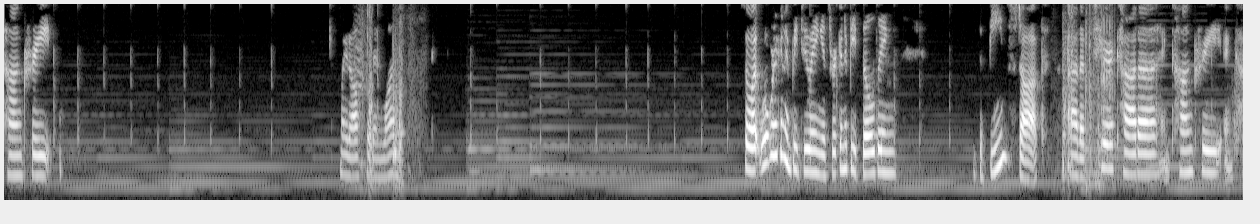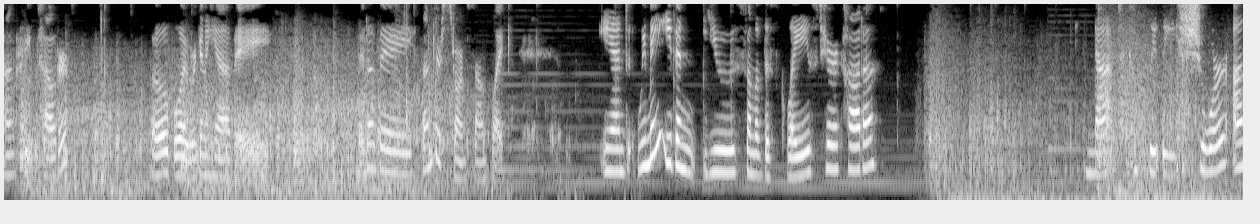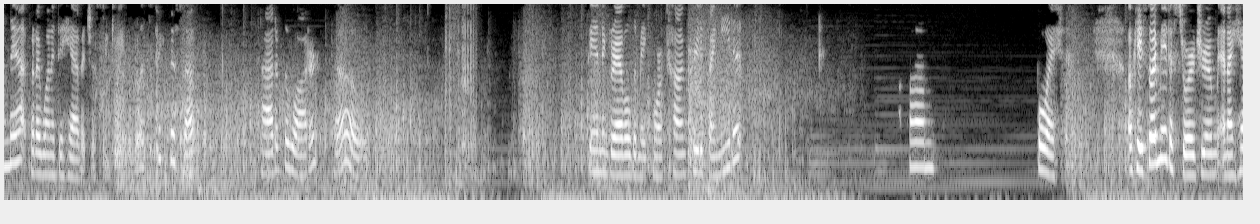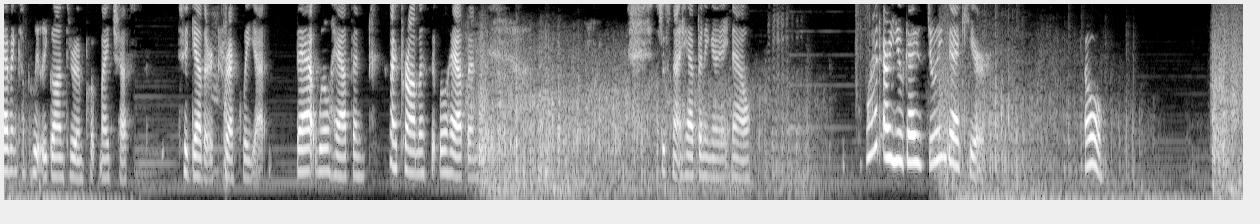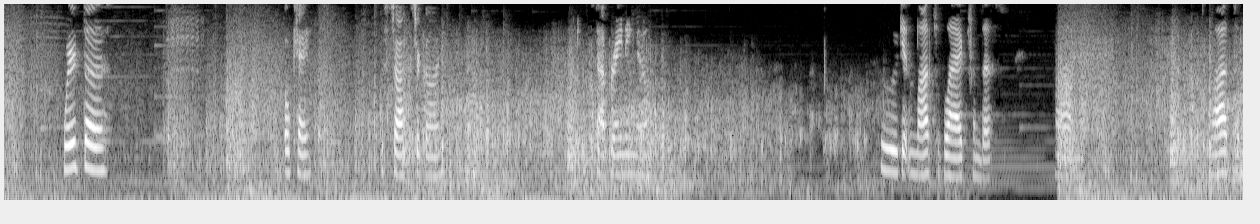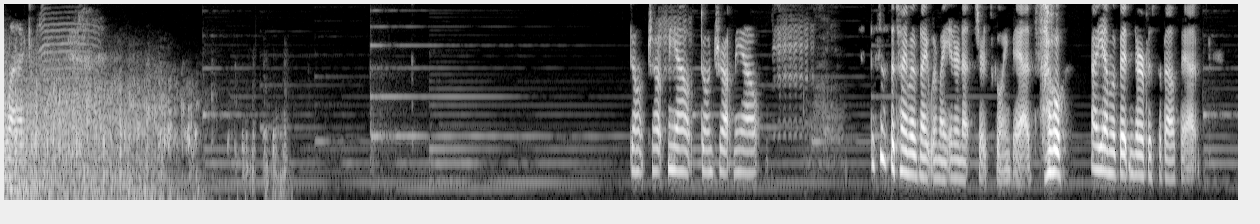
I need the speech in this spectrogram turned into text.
concrete. This might all fit in one. So what we're going to be doing is we're going to be building the beanstalk out of terracotta and concrete and concrete powder. Oh boy, we're going to have a bit of a thunderstorm sounds like. And we may even use some of this glazed terracotta. Not completely sure on that, but I wanted to have it just in case. So let's pick this up out of the water. Oh. Sand and gravel to make more concrete if I need it. Um, boy. Okay, so I made a storage room and I haven't completely gone through and put my chests together correctly yet. That will happen. I promise it will happen. It's just not happening right now. What are you guys doing back here? Oh. Where'd the... Okay. The stalks are gone. It can stop raining now. Ooh, getting lots of lag from this. Um, lots of lag. Don't drop me out. Don't drop me out. This is the time of night when my internet starts going bad, so I am a bit nervous about that.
